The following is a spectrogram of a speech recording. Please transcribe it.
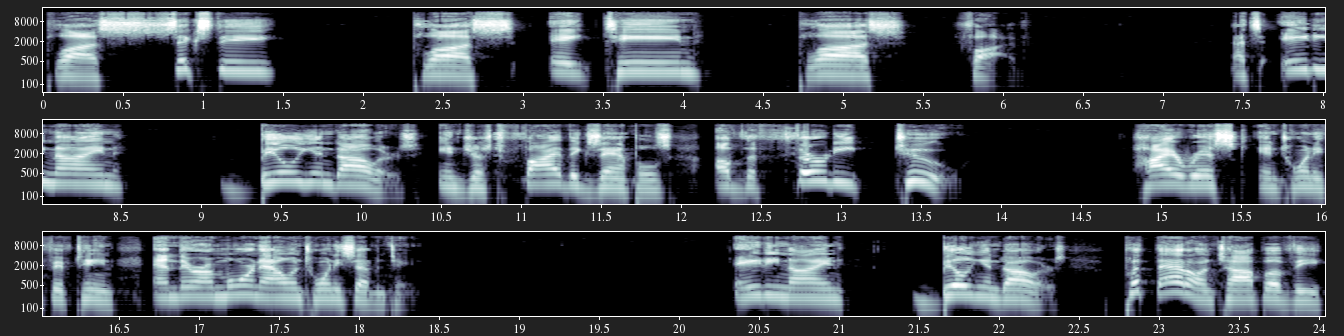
plus 60 plus 18 plus five. That's $89 billion in just five examples of the 32 high risk in 2015, and there are more now in 2017. $89 billion. Put that on top of the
